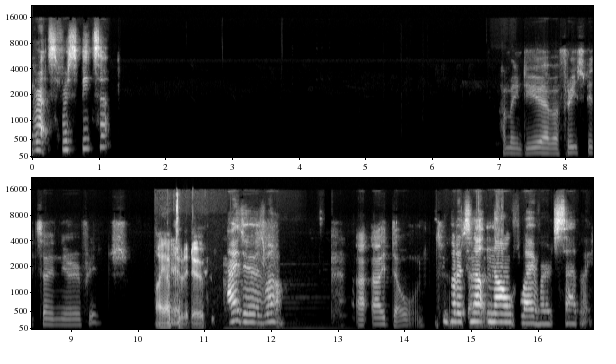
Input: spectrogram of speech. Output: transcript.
Grats first pizza. I mean, do you have a free pizza in your fridge? I actually do. I do as well, I, I don't. but it's not sadly. non-flavored, sadly.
